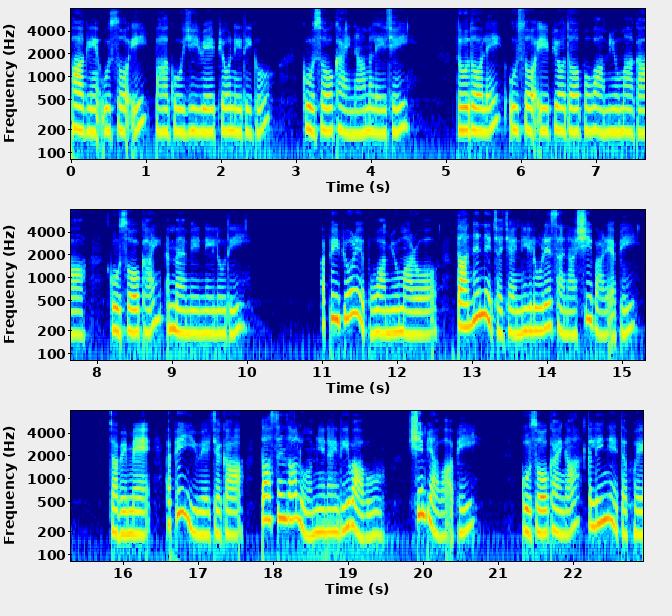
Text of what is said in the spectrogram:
ဖခင်ဦးစောဤဘာကိုရည်ရွယ်ပြောနေသည်ကိုကိုစောခိုင်နားမလဲချေ သို့တော်လေဦးစောဤပြောသောဘဝမျိုးမှာကကိုစောခိုင်အမှန်ပဲနေလို့သည်အဖေပြောတဲ့ဘဝမျိုးမှာတော့တာနှစ်နှစ်ချိုက်ချိုက်နေလိုတဲ့ဆန္ဒရှိပါတယ်အဖေဒါပေမဲ့အဖေရည်ရွယ်ချက်ကတာစဉ်းစားလို့မမြင်နိုင်သေးပါဘူးရှင်းပြပါအဖေကိုစောခိုင်ကကလင်းငယ်တပွဲ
